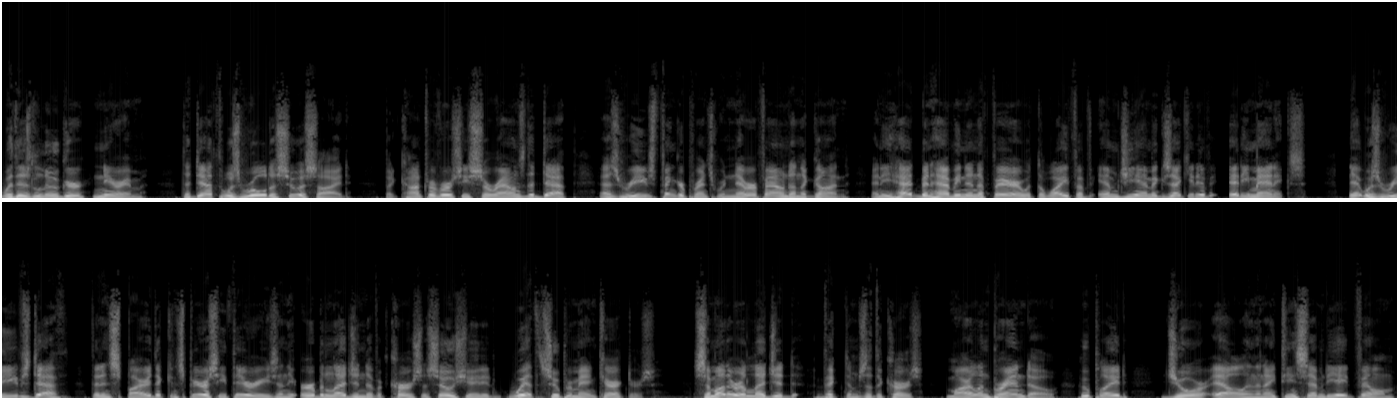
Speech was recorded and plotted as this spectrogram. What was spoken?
with his Luger near him. The death was ruled a suicide, but controversy surrounds the death as Reeves' fingerprints were never found on the gun, and he had been having an affair with the wife of MGM executive Eddie Mannix. It was Reeves' death that inspired the conspiracy theories and the urban legend of a curse associated with Superman characters. Some other alleged victims of the curse Marlon Brando, who played Jor-El in the 1978 film,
